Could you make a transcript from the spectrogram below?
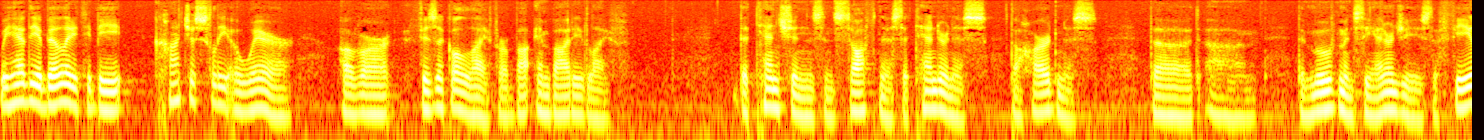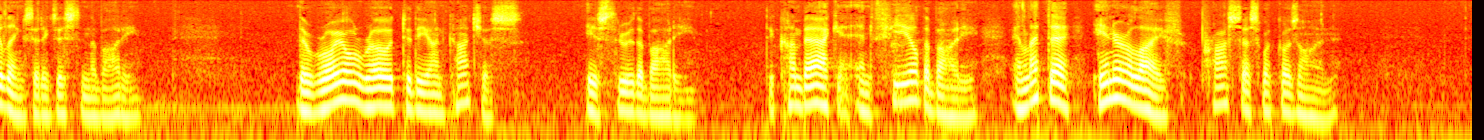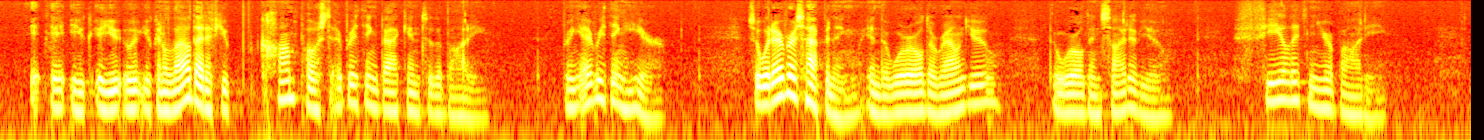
We have the ability to be consciously aware of our physical life, our bo- embodied life the tensions and softness, the tenderness, the hardness, the, um, the movements, the energies, the feelings that exist in the body. The royal road to the unconscious is through the body. To come back and feel the body and let the inner life process what goes on. It, it, you, you, you can allow that if you compost everything back into the body. Bring everything here. So, whatever is happening in the world around you, the world inside of you, feel it in your body.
